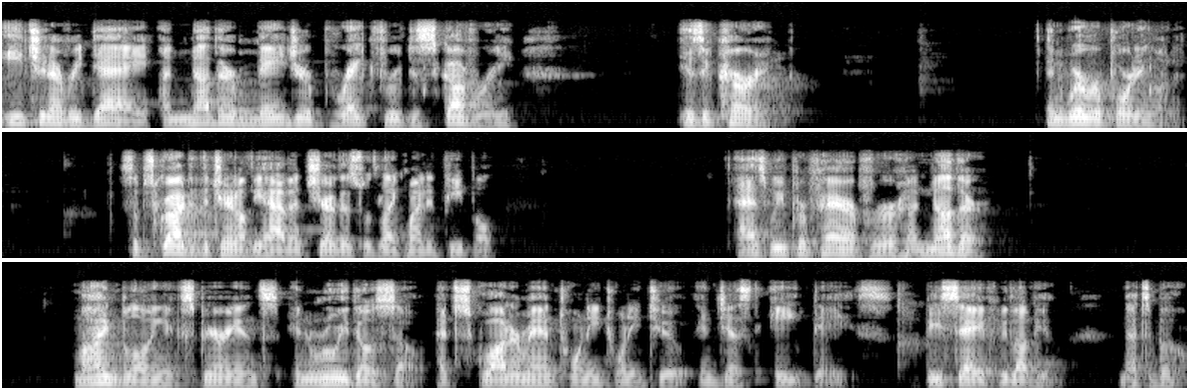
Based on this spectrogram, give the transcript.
each and every day another major breakthrough discovery is occurring and we're reporting on it. Subscribe to the channel if you haven't. Share this with like minded people. As we prepare for another mind blowing experience in Ruidoso at Squatterman 2022 in just eight days. Be safe. We love you. That's a boom.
